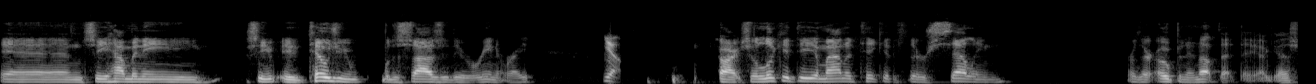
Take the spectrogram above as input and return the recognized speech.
and see how many. See, it tells you the size of the arena, right? Yeah. All right, so look at the amount of tickets they're selling, or they're opening up that day, I guess,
